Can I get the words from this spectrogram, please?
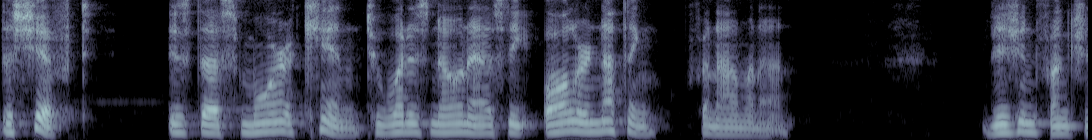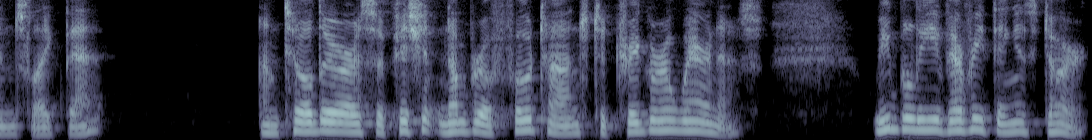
The shift is thus more akin to what is known as the all or nothing phenomenon. Vision functions like that. Until there are a sufficient number of photons to trigger awareness, we believe everything is dark.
